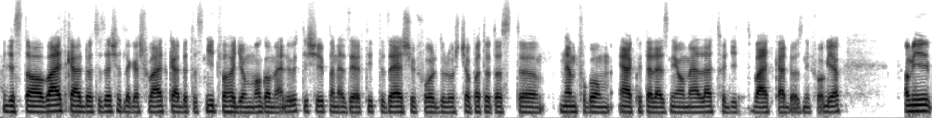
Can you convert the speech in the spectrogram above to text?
hogy ezt a wildcardot, az esetleges wildcardot, azt nyitva hagyom magam előtt, és éppen ezért itt az első fordulós csapatot azt nem fogom elkötelezni amellett, hogy itt wildcardozni fogjak. Ami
